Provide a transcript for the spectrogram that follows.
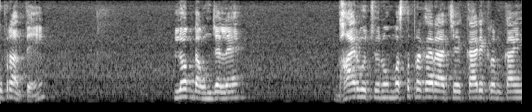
उपरांत लॉकडावन जालें भायर वचून मस्त प्रकाराचे कार्यक्रम कांय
